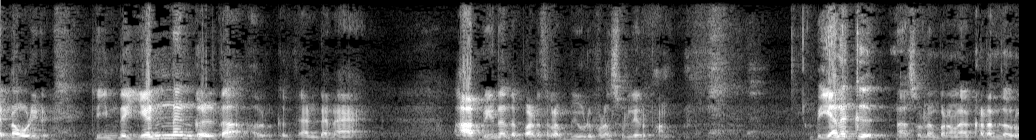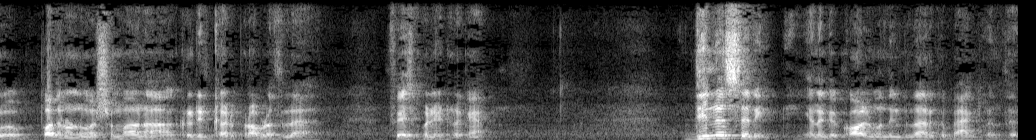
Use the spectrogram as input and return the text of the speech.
எண்ணம் ஓடிட்டு இந்த எண்ணங்கள் தான் அவருக்கு தண்டனை அப்படின்னு அந்த படத்தில் பியூட்டிஃபுல்லாக சொல்லியிருப்பாங்க. இப்போ எனக்கு நான் சொல்கிறேன் பாருங்களேன் கடந்த ஒரு பதினொன்று வருஷமாக நான் கிரெடிட் கார்டு ப்ராப்ளத்தில் ஃபேஸ் பண்ணிகிட்ருக்கேன் தினசரி எனக்கு கால் வந்துக்கிட்டு தான் இருக்குது பேங்க்லேருந்து.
